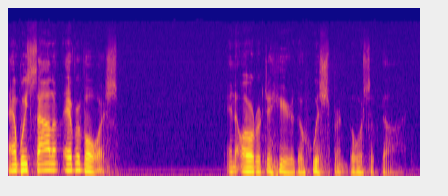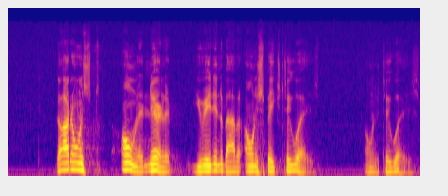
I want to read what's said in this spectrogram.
Have we silent every voice in order to hear the whispering voice of God? God only, only nearly you read in the Bible, only speaks two ways. Only two ways.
